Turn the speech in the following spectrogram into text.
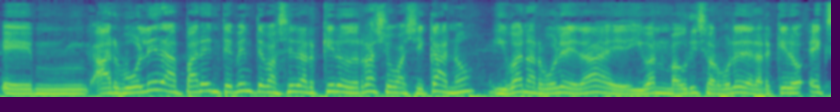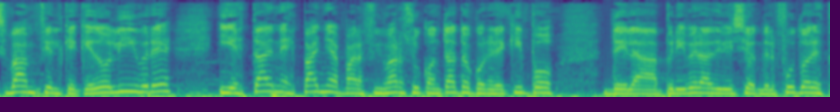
Eh, Arboleda aparentemente va a ser arquero de Rayo Vallecano, Iván Arboleda, eh, Iván Mauricio Arboleda, el arquero ex Banfield que quedó libre y está en España para firmar su contrato con el equipo de la primera división del fútbol español.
